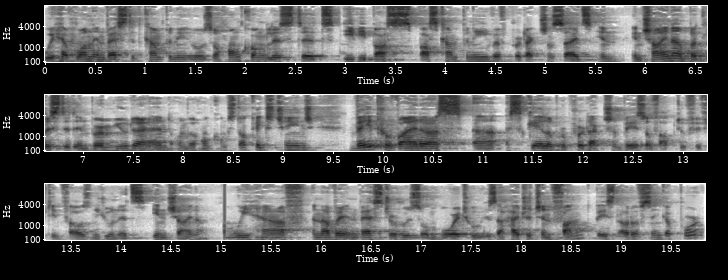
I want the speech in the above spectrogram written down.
We have one invested company who's a Hong Kong listed EV bus bus company with production sites in, in China, but listed in Bermuda and on the Hong Kong Stock Exchange. They provide us uh, a scalable production base of up to 15,000 units in China. We have another investor who's on board who is a hydrogen fund based out of Singapore,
